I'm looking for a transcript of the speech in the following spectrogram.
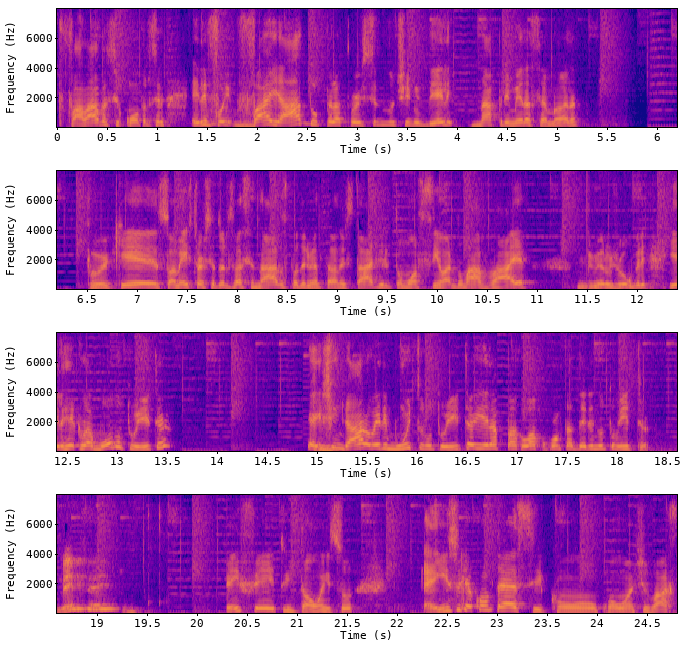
falava-se contra a vacina, ele foi vaiado pela torcida do time dele na primeira semana porque somente torcedores vacinados poderiam entrar no estádio. Ele tomou a senhora de uma vaia no primeiro jogo dele. E ele reclamou no Twitter. E aí hum. xingaram ele muito no Twitter e ele apagou a conta dele no Twitter. Bem feito. Bem feito. Então, isso é isso que acontece com, com o antivax.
